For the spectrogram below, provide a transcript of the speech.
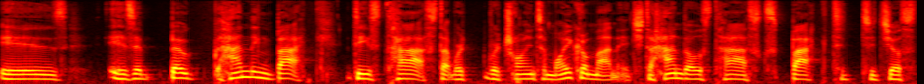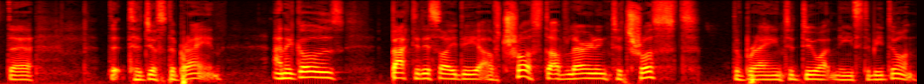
is, is about handing back these tasks that we're, we're trying to micromanage, to hand those tasks back to, to just the, the to just the brain. And it goes back to this idea of trust, of learning to trust the brain to do what needs to be done.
